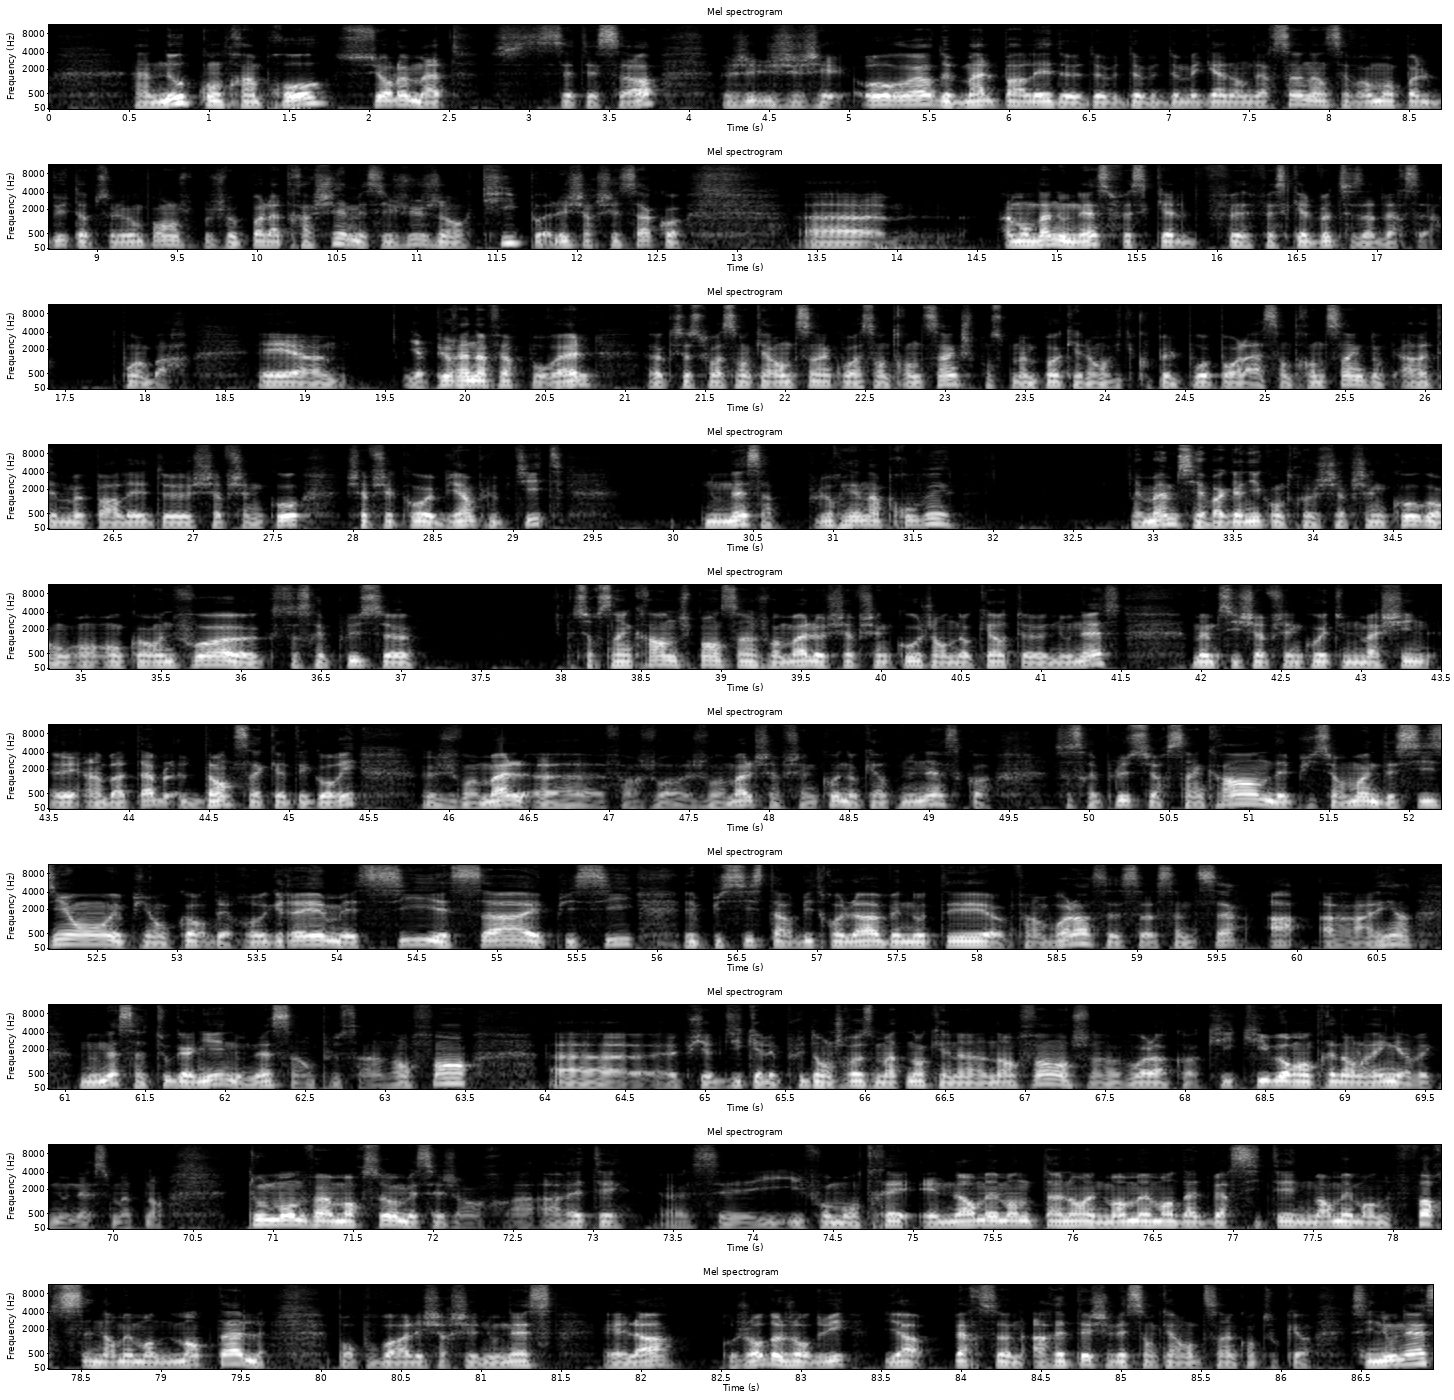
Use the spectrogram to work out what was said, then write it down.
un, noob contre un pro sur le mat. C'était ça. J'ai horreur de mal parler de, de, de Megan Anderson hein. c'est vraiment pas le but absolument pas. Je, je veux pas la tracher mais c'est juste genre qui peut aller chercher ça quoi? Euh, Amanda Nunes fait ce qu'elle fait ce qu'elle veut de ses adversaires. Point barre. Et euh, il n'y a plus rien à faire pour elle, euh, que ce soit à 145 ou à 135. Je pense même pas qu'elle a envie de couper le poids pour la 135. Donc arrêtez de me parler de Shevchenko. Shevchenko est bien plus petite. Nunes a plus rien à prouver. Et même si elle va gagner contre Shevchenko, encore une fois, euh, que ce serait plus euh, sur 5 rounds, je pense, hein, je vois mal Shevchenko genre knockout euh, Nunes, même si Shevchenko est une machine et imbattable dans sa catégorie, euh, je vois mal, euh, enfin je vois, je vois mal Shevchenko knockout Nunes quoi. Ce serait plus sur 5 rounds et puis sûrement une décision et puis encore des regrets, mais si et ça et puis si et puis si cet arbitre là avait noté, enfin voilà, ça, ça, ça, ne sert à rien. Nunes a tout gagné, Nunes a en plus un enfant et puis elle dit qu'elle est plus dangereuse maintenant qu'elle a un enfant, voilà qui, veut rentrer dans le ring avec Nunes maintenant? Tout le monde veut un morceau, mais c'est genre, arrêtez. Euh, il faut montrer énormément de talent, énormément d'adversité, énormément de force, énormément de mental pour pouvoir aller chercher Nunes. Et là, au jour d'aujourd'hui, il n'y a personne. Arrêtez chez les 145 en tout cas. Si Nunes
